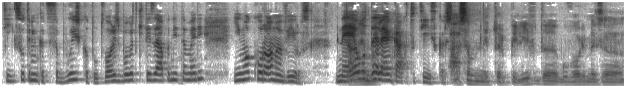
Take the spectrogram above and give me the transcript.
ти сутрин, като се събудиш, като отвориш българските и западните медии, има коронавирус. Не да, е отделен не, както ти искаш. Аз съм нетърпелив да говорим за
